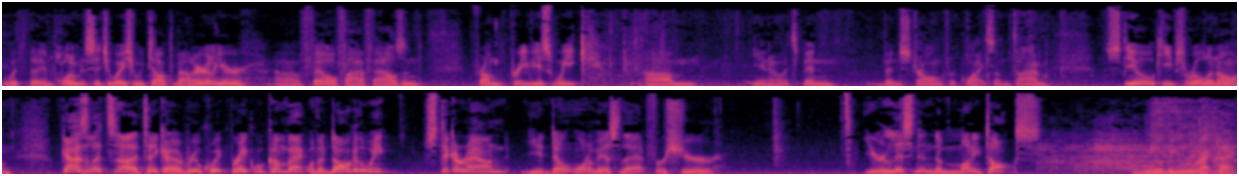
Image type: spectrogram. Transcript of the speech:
with the employment situation we talked about earlier. Uh, fell 5,000 from the previous week. Um, you know, it's been been strong for quite some time. Still keeps rolling on. Guys, let's uh, take a real quick break. We'll come back with a dog of the week. Stick around. You don't want to miss that for sure. You're listening to Money Talks. And We'll be right back.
